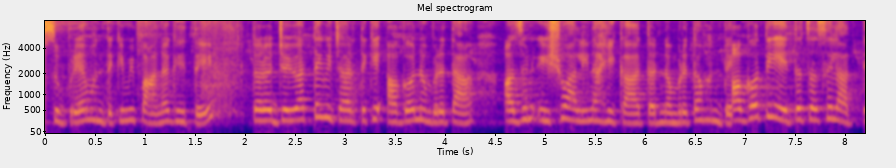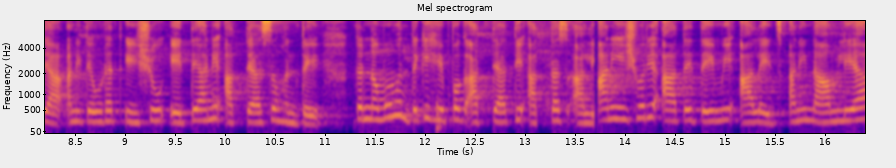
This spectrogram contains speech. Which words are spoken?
सुप्रिया म्हणते की मी पानं घेते. तर जयुआत्या विचारते की अगं नम्रता अजून इशू आली नाही का? तर नम्रता म्हणते अगं ती येतच असेल आत्या आणि तेवढ्यात इशू येते आणि आत्या असं म्हणते. तर नमो म्हणते की हे बघ आत्या ती आत्ताच आली आणि ईश्वरी आत येते मी आलेच आणि नाम लिया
